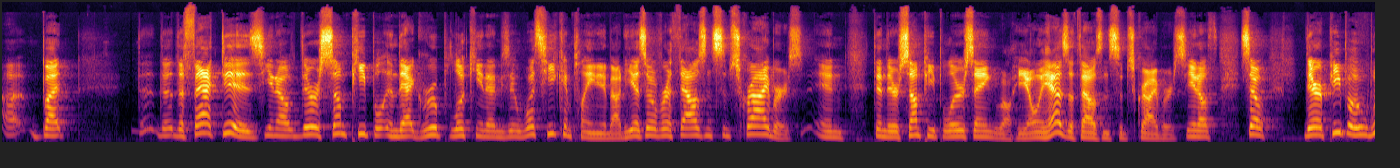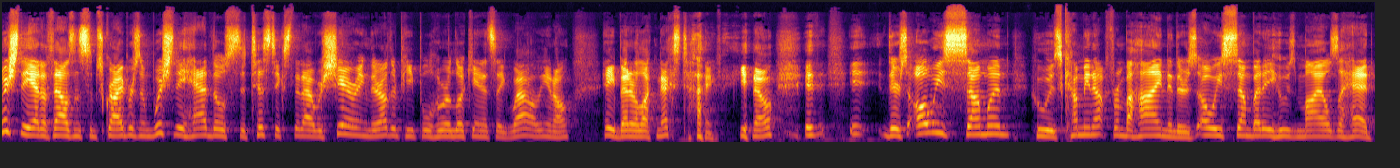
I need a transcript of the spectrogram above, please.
Uh, but the, the, fact is, you know, there are some people in that group looking at him and saying, what's he complaining about? He has over a thousand subscribers. And then there are some people who are saying, well, he only has a thousand subscribers, you know. So there are people who wish they had a thousand subscribers and wish they had those statistics that I was sharing. There are other people who are looking and saying, "Well, you know, hey, better luck next time." you know, it, it, there's always someone who is coming up from behind, and there's always somebody who's miles ahead.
